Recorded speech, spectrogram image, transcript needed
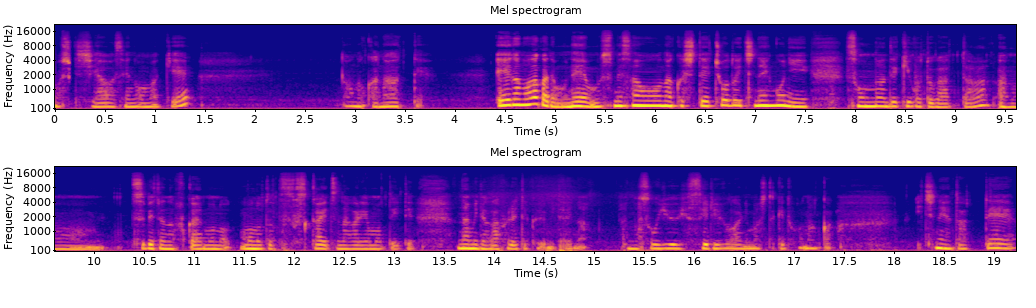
幸せのおまけなのかなって映画の中でもね娘さんを亡くしてちょうど1年後にそんな出来事があったあの全ての深いものものと深いつながりを持っていて涙が溢れてくるみたいなあのそういうセリフがありましたけどなんか1年経って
